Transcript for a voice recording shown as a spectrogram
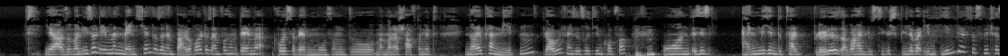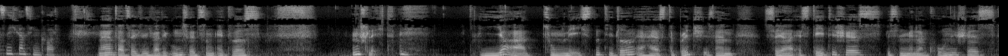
Ja, also man ist halt eben ein Männchen, das einen Ball rollt, das einfach, der immer größer werden muss und du, man, man erschafft damit neue Planeten, glaube ich, wenn ich das richtig im Kopf habe. Und es ist eigentlich ein total blödes, aber halt lustiges Spiel, aber eben irgendwie auf der Switch hat's nicht ganz hingehauen. Nein, tatsächlich war die Umsetzung etwas schlecht. Ja, zum nächsten Titel. Er heißt The Bridge, ist ein sehr ästhetisches, bisschen melancholisches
